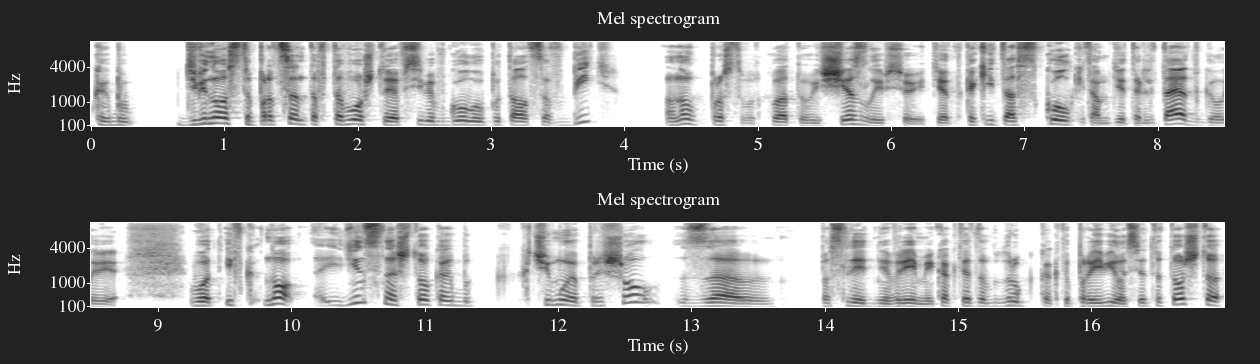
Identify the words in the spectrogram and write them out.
как бы 90% того, что я в себе в голову пытался вбить, оно просто вот куда-то исчезло и все, и какие-то осколки там где-то летают в голове. Вот, и в но единственное, что как бы к чему я пришел за последнее время, и как-то это вдруг как-то проявилось, это то, что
